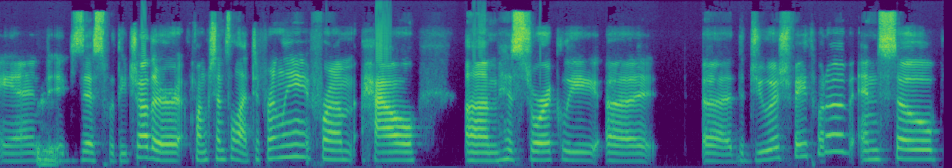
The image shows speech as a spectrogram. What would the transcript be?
and mm-hmm. exist with each other functions a lot differently from how um, historically uh, uh, the Jewish faith would have. And so,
